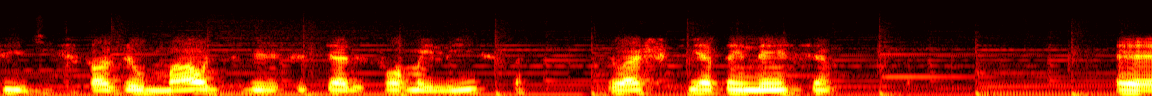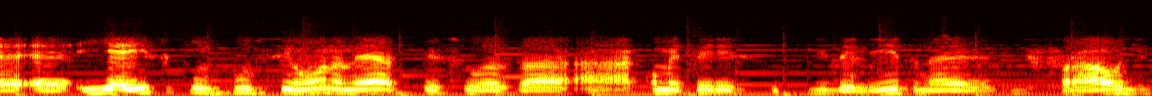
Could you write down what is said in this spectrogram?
de, de fazer o mal, de se beneficiar de forma ilícita. Eu acho que a tendência é, é, e é isso que impulsiona né, as pessoas a, a cometer esse tipo de delito, né, de fraude.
